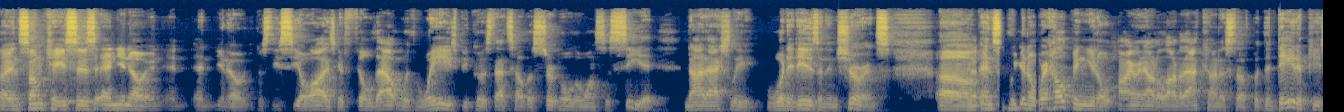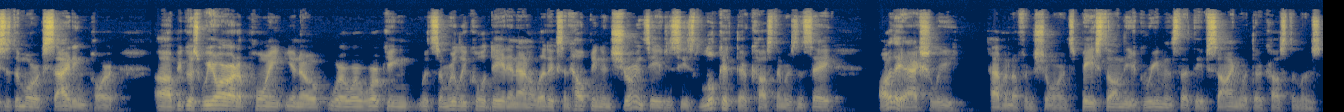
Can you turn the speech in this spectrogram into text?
uh, in some cases, and you know, and, and and you know, because these COIs get filled out with ways because that's how the cert holder wants to see it, not actually what it is in insurance. Um, yeah. And so, you know, we're helping, you know, iron out a lot of that kind of stuff. But the data piece is the more exciting part uh, because we are at a point, you know, where we're working with some really cool data and analytics and helping insurance agencies look at their customers and say, are they actually have enough insurance based on the agreements that they've signed with their customers?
